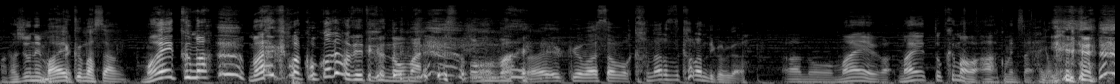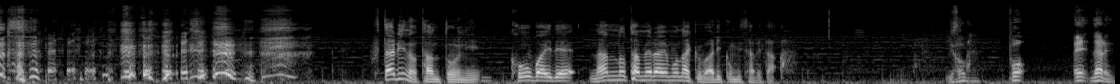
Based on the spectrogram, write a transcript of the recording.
あラジオネームマイクマさん。マイクマ？マイクマここでも出てくんの？お前。お前。マイクマさんも必ず絡んでくるから。あの前は前とクマはあごめんなさい、はい、2人の担当に購買で何のためらいもなく割り込みされたやっば。え誰？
